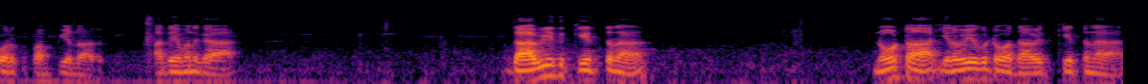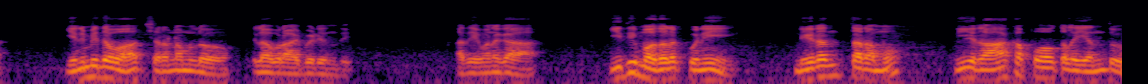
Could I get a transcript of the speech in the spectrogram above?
కొరకు పంపి ఉన్నారు. అదేమనగా దావీద్ కీర్తన నూట ఇరవై ఒకటవ దావీద్ కీర్తన ఎనిమిదవ చరణంలో ఇలా వ్రాయబడింది అదేమనగా ఇది మొదలుకొని నిరంతరము నీ రాకపోకల యందు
